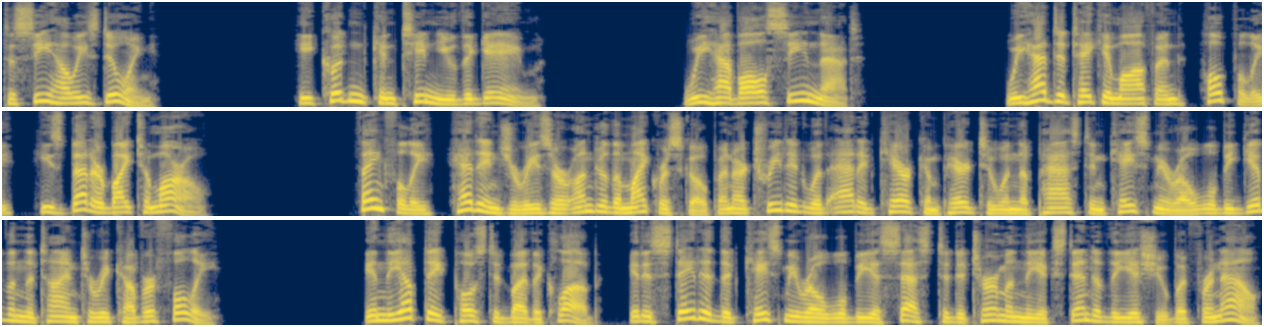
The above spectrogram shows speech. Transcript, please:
to see how he's doing. He couldn't continue the game. We have all seen that. We had to take him off and, hopefully, he's better by tomorrow. Thankfully, head injuries are under the microscope and are treated with added care compared to in the past and Casemiro will be given the time to recover fully. In the update posted by the club, it is stated that Casemiro will be assessed to determine the extent of the issue but for now,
